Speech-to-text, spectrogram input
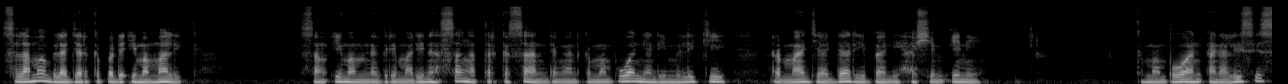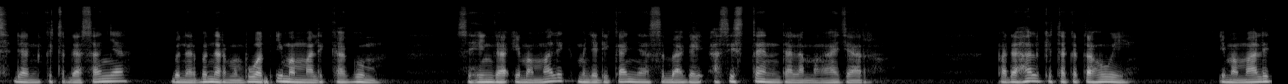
Selama belajar kepada Imam Malik, sang imam negeri Madinah sangat terkesan dengan kemampuan yang dimiliki remaja dari Bani Hashim ini. Kemampuan analisis dan kecerdasannya benar-benar membuat Imam Malik kagum, sehingga Imam Malik menjadikannya sebagai asisten dalam mengajar. Padahal kita ketahui, Imam Malik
